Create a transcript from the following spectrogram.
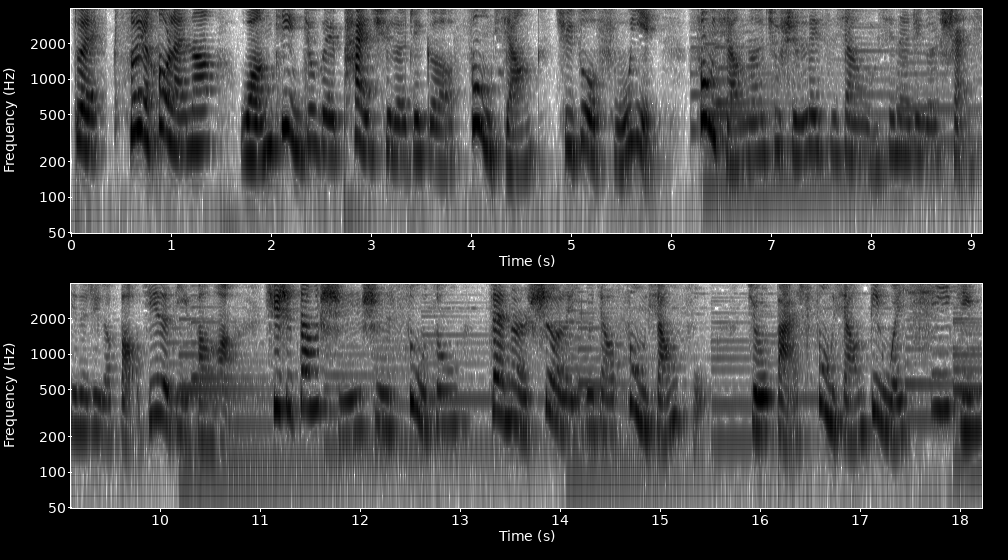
对，所以后来呢，王进就被派去了这个凤翔去做府尹。凤翔呢，就是类似像我们现在这个陕西的这个宝鸡的地方啊。其实当时是肃宗。在那儿设了一个叫凤翔府，就把凤翔定为西京，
